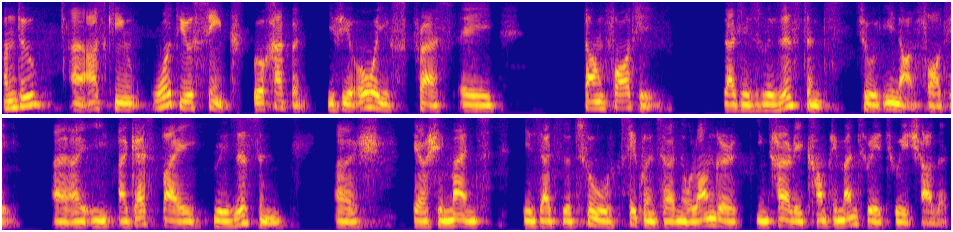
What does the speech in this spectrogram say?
Kandu uh, asking, what do you think will happen if you overexpress a DONE 40 that is resistant to ENOD 40? I, I guess by resistant, uh, here she meant is that the two sequences are no longer entirely complementary to each other.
